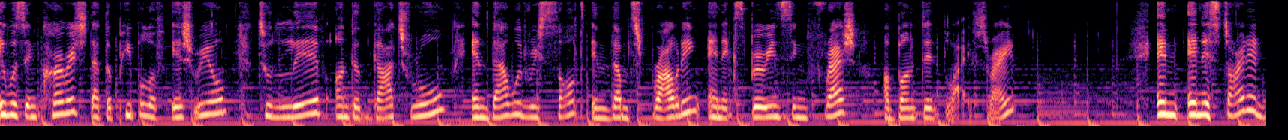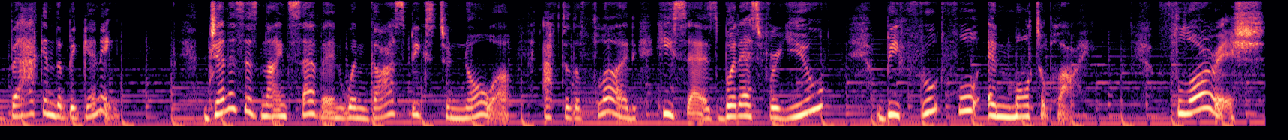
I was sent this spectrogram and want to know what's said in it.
It was encouraged that the people of Israel to live under God's rule, and that would result in them sprouting and experiencing fresh, abundant lives, right? And, and it started back in the beginning Genesis 9 7, when God speaks to Noah after the flood, he says, But as for you, be fruitful and multiply, flourish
